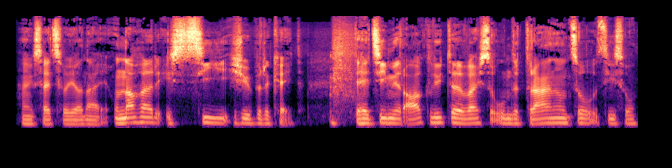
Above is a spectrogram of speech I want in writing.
habe ich gesagt so, ja, nein. Und nachher ist sie ist übergefallen. Dann hat sie mir angerufen, weißt du, so unter Tränen und so. Sie so,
